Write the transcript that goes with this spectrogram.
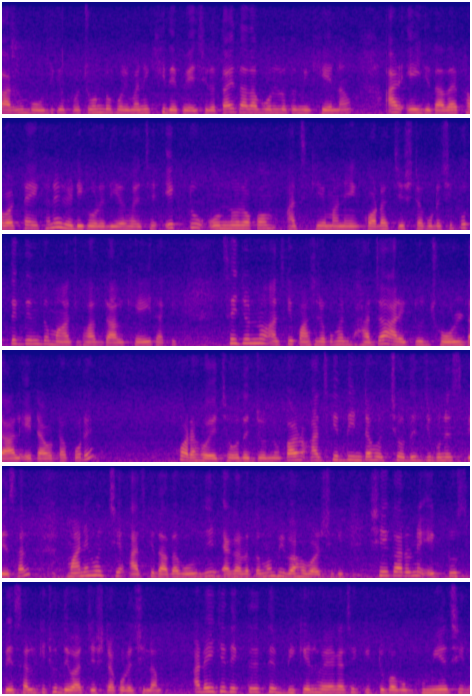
কারণ বৌদিকে প্রচণ্ড পরিমাণে খিদে পেয়েছিল। তাই দাদা বলল, তুমি খেয়ে নাও। আর এই যে দাদার খাবারটা এখানে রেডি করে দেওয়া হয়েছে। একটু অন্যরকম আজকে মানে করার চেষ্টা করেছি। প্রত্যেক দিন তো মাছ, ভাত, ডাল খেয়েই থাকি। সেই জন্য আজকে পাঁচ রকমের ভাজা আর একটু ঝোল, ডাল, এটা ওটা করে করা হয়েছে ওদের জন্য। কারণ আজকের দিনটা হচ্ছে ওদের জীবনের স্পেশাল মানে হচ্ছে আজকে দাদা বৌদির এগারোতম বিবাহবার্ষিকী সেই কারণে একটু স্পেশাল কিছু দেওয়ার চেষ্টা করেছিলাম। আর এই যে দেখতে দেখতে বিকেল হয়ে গেছে, কিট্টুবাবু ঘুমিয়েছিল।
